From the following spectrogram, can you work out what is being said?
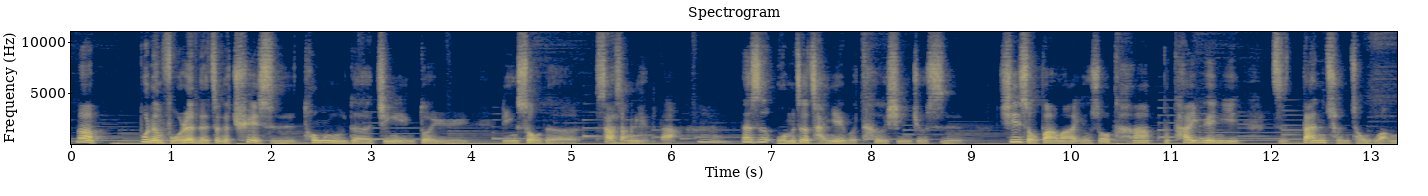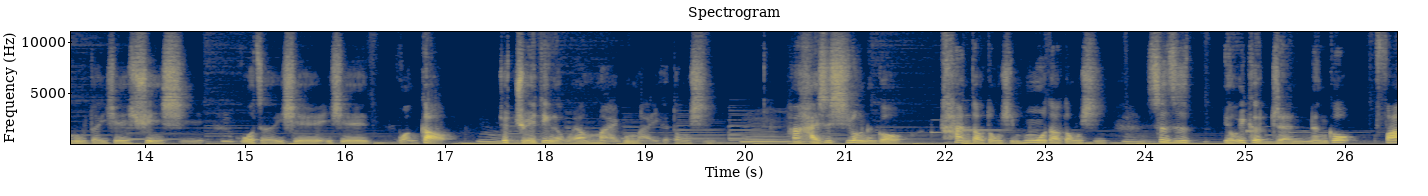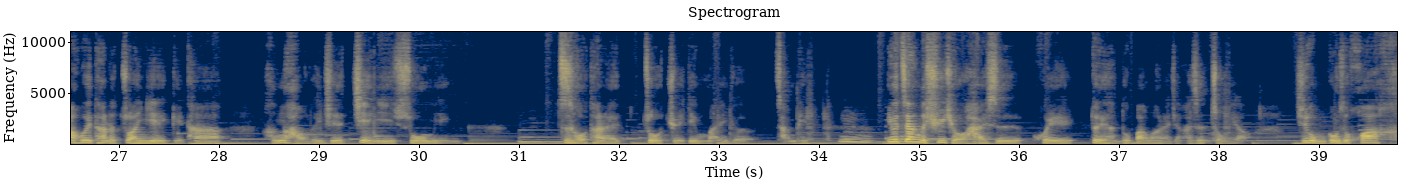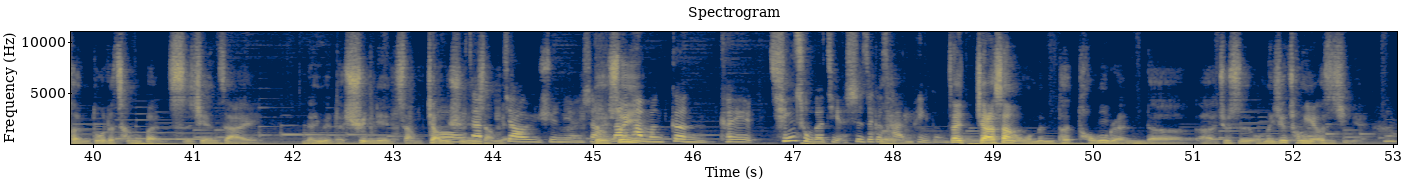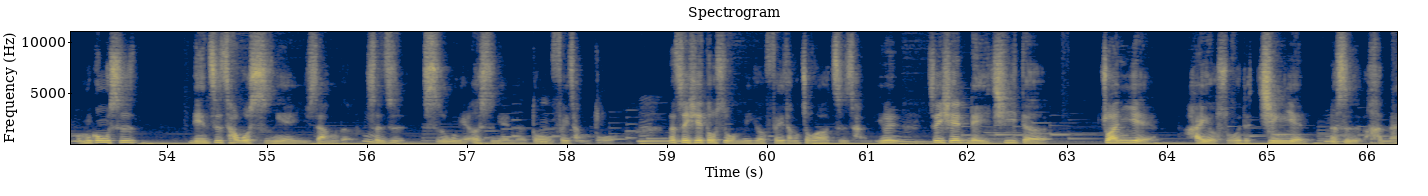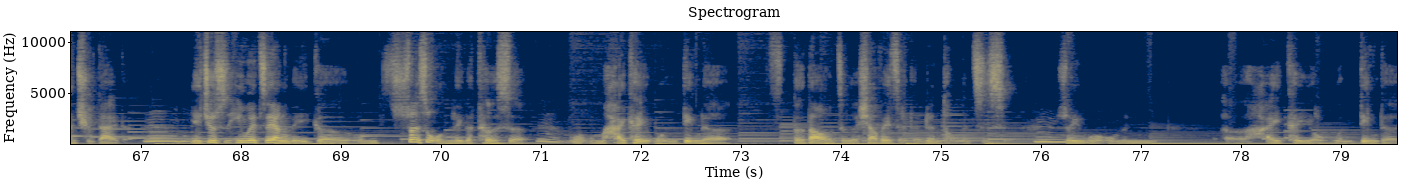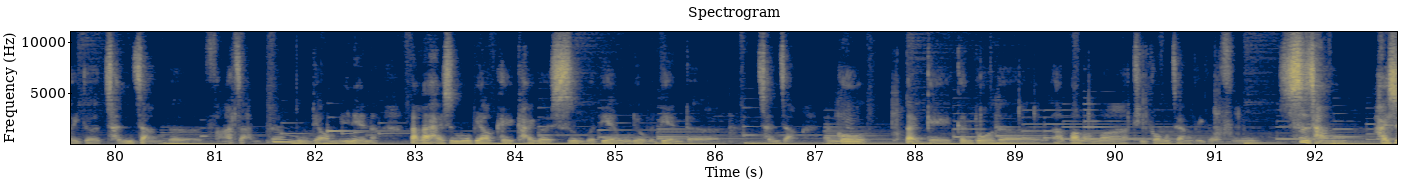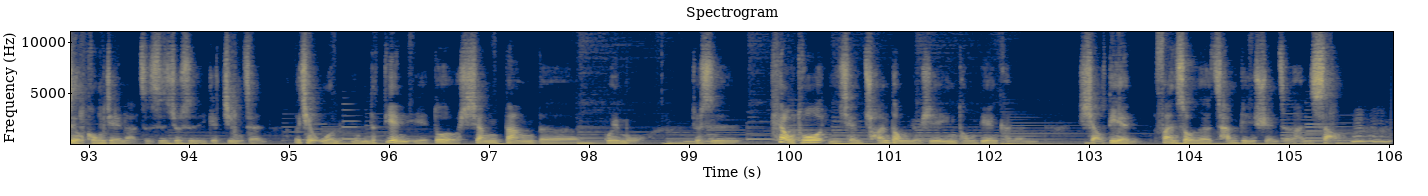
那不能否认的，这个确实通路的经营对于零售的杀伤力很大。嗯。但是我们这个产业有个特性，就是新手爸妈有时候他不太愿意只单纯从网络的一些讯息或者一些一些广告，就决定了我要买不买一个东西。嗯。他还是希望能够看到东西、摸到东西，甚至有一个人能够。发挥他的专业，给他很好的一些建议说明，之后他来做决定买一个产品，嗯，因为这样的需求还是会对很多爸妈来讲还是很重要。其实我们公司花很多的成本、时间在人员的训练上、教育训练上面，教育训练上，对，所以他们更可以清楚的解释这个产品。再加上我们的同仁的，呃，就是我们已经创业二十几年，我们公司。年资超过十年以上的，嗯、甚至十五年、二十年的都非常多。嗯、那这些都是我们一个非常重要的资产，因为这些累积的专业还有所谓的经验，嗯、那是很难取代的。嗯，也就是因为这样的一个，我们算是我们的一个特色。嗯，我我们还可以稳定的得到这个消费者的认同跟支持。嗯，所以我我们呃还可以有稳定的一个成长的发展的步调。我们一年呢，大概还是目标可以开个四五个店、五六个店的成长，能够带给更多的呃爸爸妈妈提供这样的一个服务。市场还是有空间的，只是就是一个竞争。而且我我们的店也都有相当的规模，就是跳脱以前传统有些婴童店可能小店贩售的产品选择很少，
